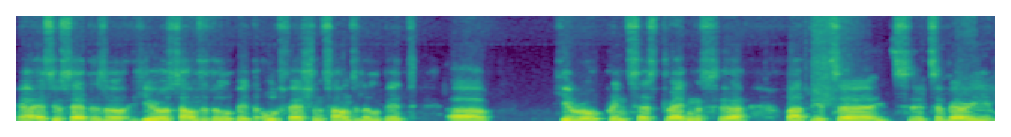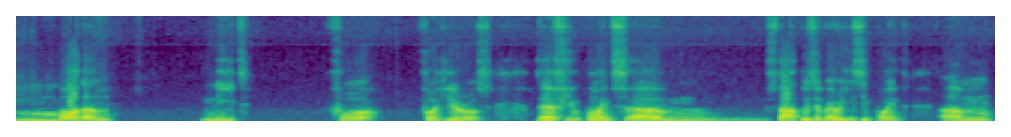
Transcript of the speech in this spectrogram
Yeah, as you said, as a hero sounds a little bit old-fashioned, sounds a little bit uh, hero, princess, dragons. Yeah, but it's a it's it's a very modern need for for heroes. There are a few points. Um, start with a very easy point. Um,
